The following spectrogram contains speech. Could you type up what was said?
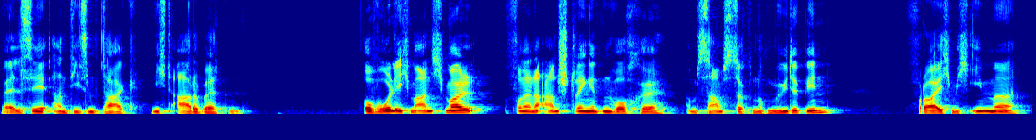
weil sie an diesem Tag nicht arbeiten. Obwohl ich manchmal von einer anstrengenden Woche am Samstag noch müde bin, freue ich mich immer,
